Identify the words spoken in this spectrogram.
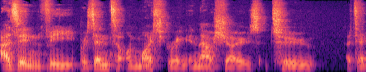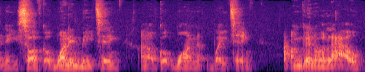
as in the presenter on my screen, it now shows two attendees. So I've got one in meeting and I've got one waiting. I'm going to allow,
